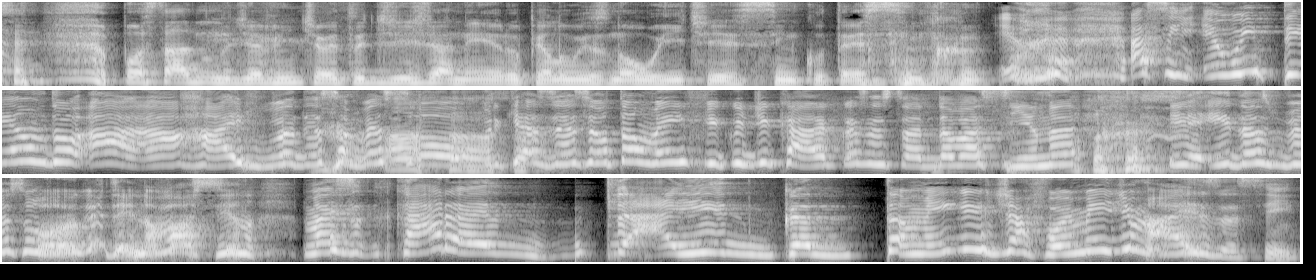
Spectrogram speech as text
Postado no dia 28 de janeiro pelo Snowwitch 535. Eu- assim, eu entendo a, a raiva dessa pessoa, porque às vezes eu também fico de cara com essa história da vacina e, e das pessoas "Oh, que tem na vacina. Mas, cara, aí também já foi meio demais, assim.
